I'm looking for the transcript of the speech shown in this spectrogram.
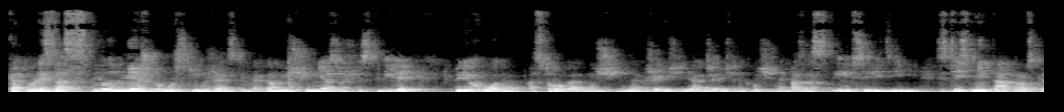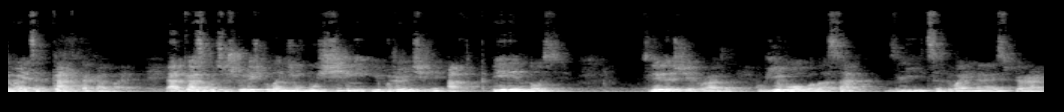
которая застыла между мужским и женским. Когда мы еще не осуществили перехода а строго от мужчины к женщине, от женщины к мужчине, а застыли в середине. Здесь метафора вскрывается как таковая. И оказывается, что речь была не в мужчине и в женщине, а в переносе. Следующая фраза. В его волосах змеится двойная спираль.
